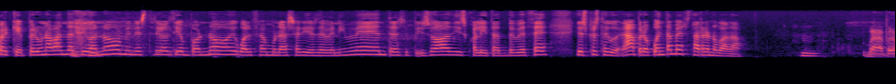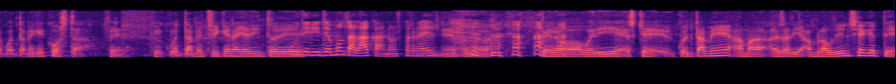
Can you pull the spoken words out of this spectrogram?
perquè per una banda et diuen no, el Ministeri del Tiempo no, igual fem una sèrie d'esdeveniment, tres episodis, qualitat BBC, i després te diuen, ah, però Cuéntame està renovada. Bueno, però cuéntame què costa fer. Que cuéntame et fiquen allà dintre de... Utilitzem molta laca, no és per res. Eh, però, però vull dir, és que Cuéntame, amb, és a dir, amb l'audiència que té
